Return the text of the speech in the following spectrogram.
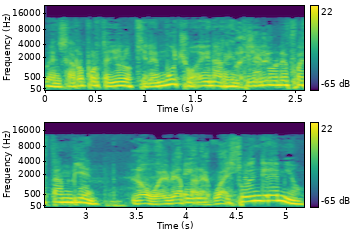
en Cerro Porteño lo quieren mucho. En Argentina no le fue tan bien. No, vuelve a En- Paraguay. estuvo en gremio.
